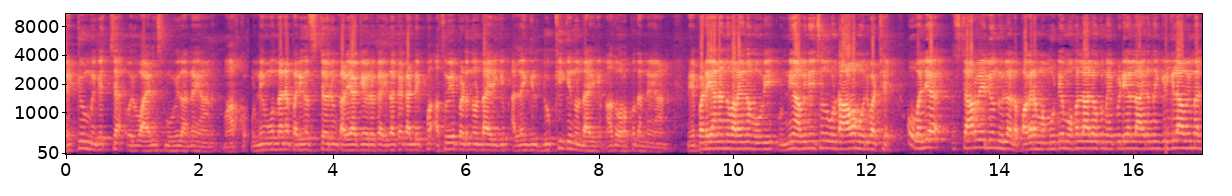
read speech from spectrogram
ഏറ്റവും മികച്ച ഒരു വയലൻസ് മൂവി തന്നെയാണ് മാർക്കോ. ഉണ്ണിമൂന്ന് തന്നെ പരിഹസിച്ചവരും കളിയാക്കിയവരൊക്കെ ഇതൊക്കെ കണ്ട് ഇപ്പൊ അസൂയപ്പെടുന്നുണ്ടായിരിക്കും അല്ലെങ്കിൽ ദുഃഖിക്കുന്നുണ്ടായിരിക്കും. അത് ഉറപ്പ് തന്നെയാണ്. മേപ്പടിയാൻ എന്ന് പറയുന്ന മൂവി ഉണ്ണി അഭിനയിച്ചത് കൊണ്ടാവാം ഒരു പക്ഷേ ഓ വലിയ സ്റ്റാർ വാല്യൂ ഒന്നും ഇല്ലല്ലോ. പകരം മമ്മൂട്ടിയോ മോഹൻലാലോ ഒക്കെ മേപ്പടിയാനിലായിരുന്നെങ്കിൽ കിലാ വിമൽ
